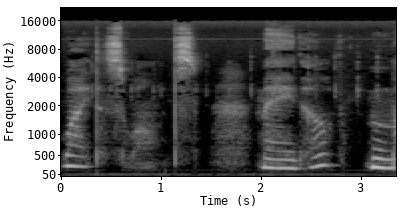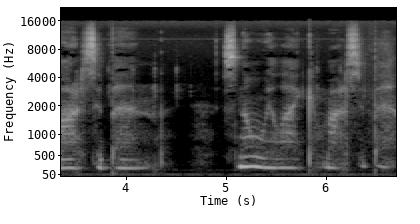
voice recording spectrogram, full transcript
white swans, made of marzipan, snowy like marzipan.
